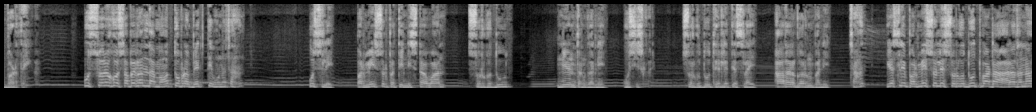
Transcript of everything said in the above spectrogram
बढ्दै गयो। उस स्वर्गको सबैभन्दा महत्वपूर्ण व्यक्ति हुन चाहन्थ्यो उसले परमेश्वरप्रति निष्ठावान स्वर्गदूत नियन्त्रण गर्ने कोसिस गर्यो स्वर्गदूतहरूले त्यसलाई आदर गरून् भनी चाहन्थे यसले परमेश्वरले स्वर्गदूतबाट आराधना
